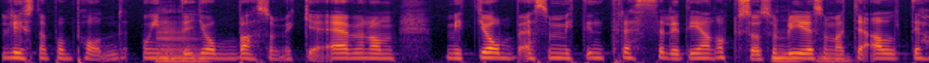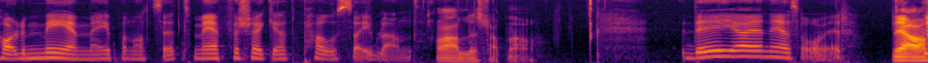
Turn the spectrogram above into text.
lyssna på en podd och inte Mm. jobba så mycket. Även om mitt jobb är som mitt intresse lite grann också, så Mm, blir det som mm. att jag alltid har det med mig på något sätt. Men jag försöker att pausa ibland. Och aldrig slappna av. Det gör jag när jag sover. Ja,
